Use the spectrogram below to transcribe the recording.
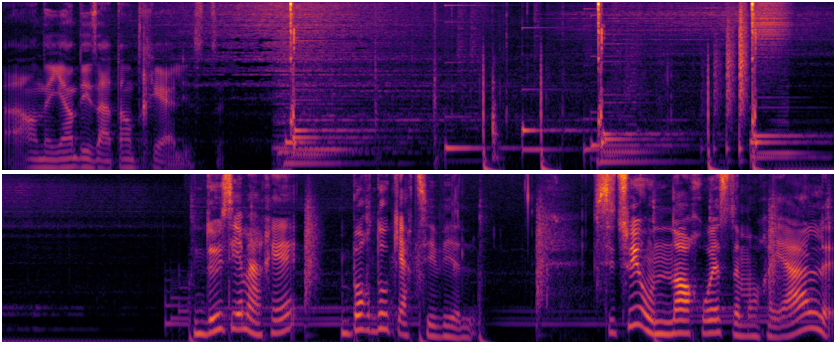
en ayant des attentes réalistes. Deuxième arrêt, Bordeaux-Quartier-Ville. Situé au nord-ouest de Montréal,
